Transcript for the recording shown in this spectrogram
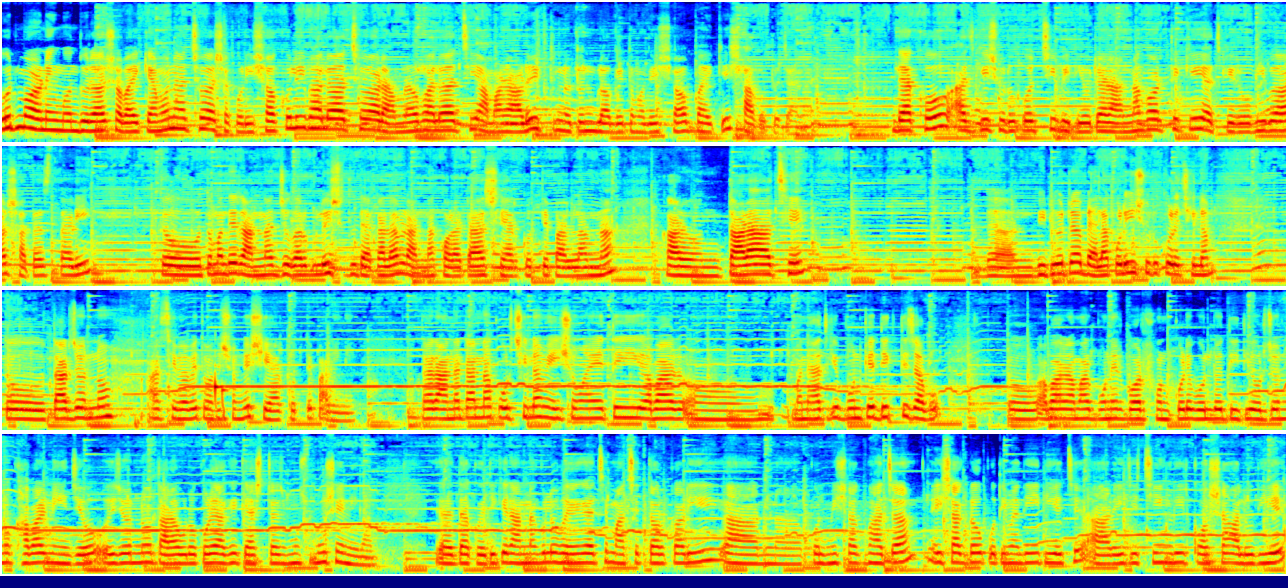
Good morning বন্ধুরা। সবাই কেমন আছো? আশা করি সকলেই ভালো আছো, আর আমরাও ভালো আছি। আমার আরও একটি নতুন ব্লগে তোমাদের সব ভাইকে স্বাগত জানাই। দেখো, আজকে শুরু করছি ভিডিওটা রান্নাঘর থেকে। আজকে রবিবার, সাতাশ তারিখ। তো তোমাদের রান্নার জোগাড়গুলোই শুধু দেখালাম। রান্না করাটা শেয়ার করতে পারলাম না, কারণ তারা আছে। ভিডিওটা বেলা করেই শুরু করেছিলাম। তো তার জন্য আর সেভাবে তোমাদের সঙ্গে শেয়ার করতে পারিনি। তা রান্না টান্না করছিলাম, এই সময়েতেই আবার মানে আজকে বোনকে দেখতে যাব। তো আবার আমার বোনের বর ফোন করে বলল, দিদি, ওর জন্য খাবার নিয়ে যেও। ওই জন্য তাড়াহুড়ো করে আগে গ্যাসটা মুছ- মুছে নিলাম। দেখো, এদিকে রান্নাগুলো হয়ে গেছে, মাছের তরকারি আর কলমি শাক ভাজা। এই শাকটাও প্রতিমা দিয়ে দিয়েছে। আর এই যে চিংড়ির কষা আলু দিয়ে।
